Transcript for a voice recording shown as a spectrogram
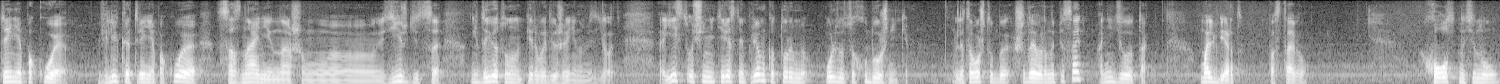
Трение покоя, великое трение покоя в сознании нашем э, зиждется, не дает оно первое движение нам сделать. Есть очень интересный прием, которым пользуются художники. Для того, чтобы шедевр написать, они делают так. Мольберт поставил, холст натянул,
